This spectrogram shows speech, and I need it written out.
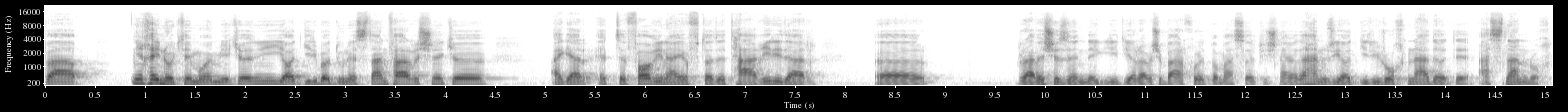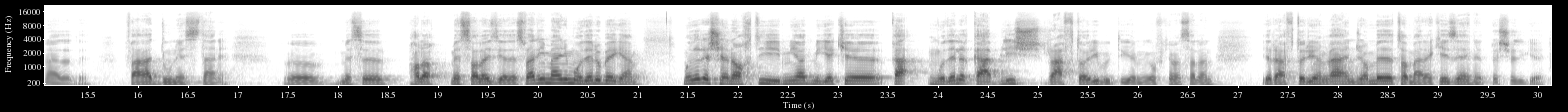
و این خیلی نکته مهمیه که یادگیری با دونستن فرقش اینه که اگر اتفاقی نیفتاده تغییری در روش زندگیت یا روش برخورد با مسائل پیش نیاده هنوز یادگیری رخ نداده. اصلا رخ نداده. فقط دونستنه. مثل حالا مثال های زیاده است ولی من این مدل رو بگم. مدل شناختی میاد میگه که مدل قبلیش رفتاری بود دیگه. می‌گفت که مثلا یه رفتاری انقدر انجام بده تا مرکه ذهنت بشه دیگه.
